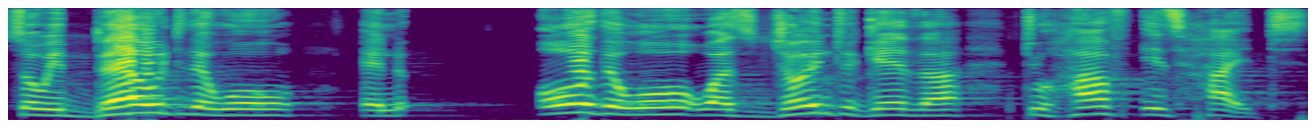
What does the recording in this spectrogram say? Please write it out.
So we built the wall, and all the wall was joined together to half its height.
